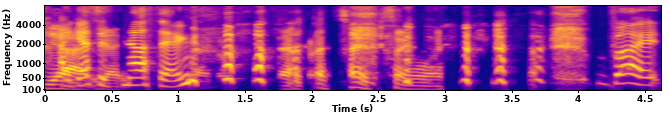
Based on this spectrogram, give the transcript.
Yeah, I guess yeah, it's nothing. But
